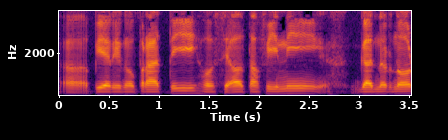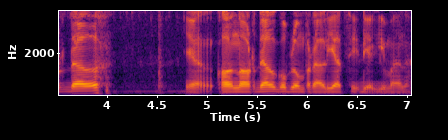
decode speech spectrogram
Uh, Pierino Prati Jose Altavini Gunnar Nordal. Ya kalau Nordal gue belum pernah lihat sih dia gimana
